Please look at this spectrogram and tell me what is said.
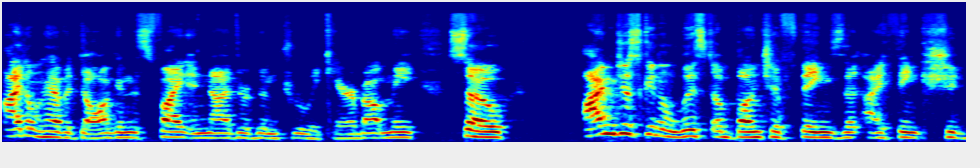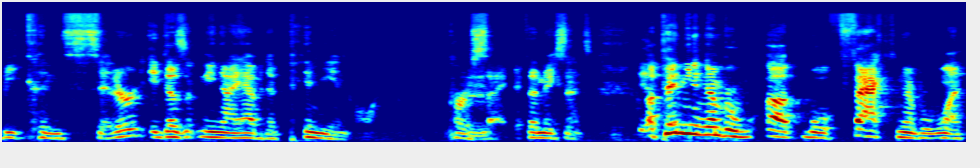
I don't have a dog in this fight, and neither of them truly care about me. So I'm just going to list a bunch of things that I think should be considered. It doesn't mean I have an opinion on it, per mm-hmm. se, if that makes sense. Yeah. Opinion number, uh, well, fact number one.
